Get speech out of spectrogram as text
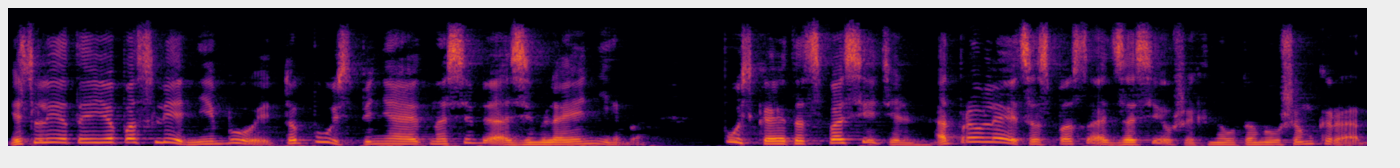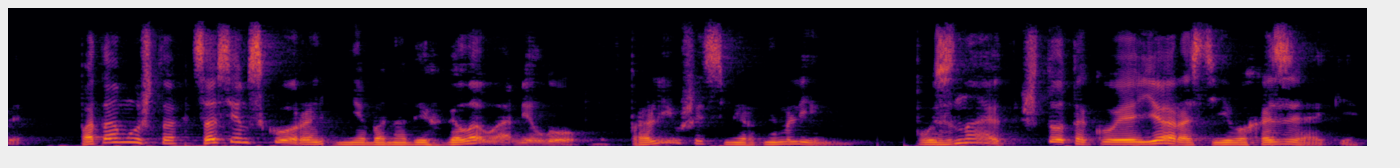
Если это ее последний бой, то пусть пеняют на себя земля и небо. Пусть-ка этот спаситель отправляется спасать засевших на утонувшем крабе. Потому что совсем скоро небо над их головами лопнет, пролившись смертным ливнем. Пусть знают, что такое ярость его хозяйки.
